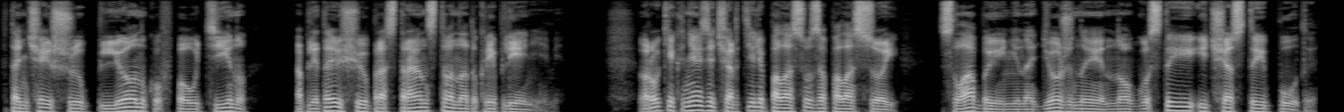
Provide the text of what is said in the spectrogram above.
в тончайшую пленку, в паутину, оплетающую пространство над укреплениями. Руки князя чертили полосу за полосой, слабые, ненадежные, но густые и частые путы.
